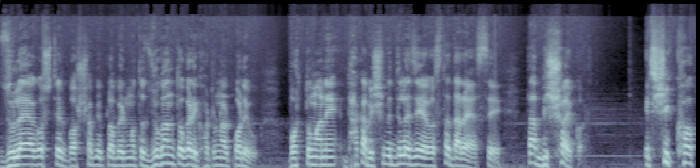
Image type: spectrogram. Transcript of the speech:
জুলাই আগস্টের বর্ষা বিপ্লবের মতো যুগান্তকারী ঘটনার পরেও বর্তমানে ঢাকা বিশ্ববিদ্যালয়ে যে অবস্থা দাঁড়ায় আছে, তা বিস্ময়কর। এর শিক্ষক,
